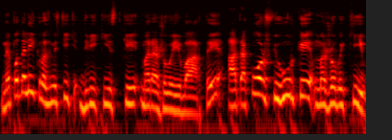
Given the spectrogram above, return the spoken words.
Неподалік розмістіть дві кістки мережової варти, а також фігурки межовиків.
